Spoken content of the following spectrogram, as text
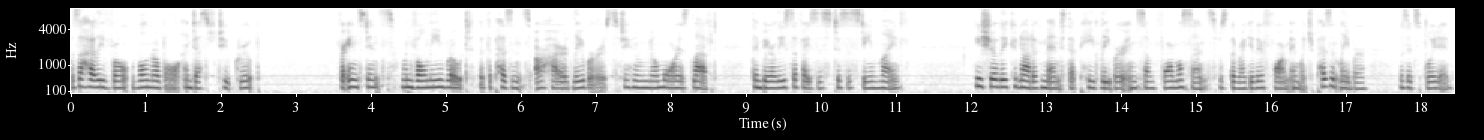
was a highly vulnerable and destitute group. For instance, when Volney wrote that the peasants are hired laborers to whom no more is left than barely suffices to sustain life, he surely could not have meant that paid labor in some formal sense was the regular form in which peasant labor was exploited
